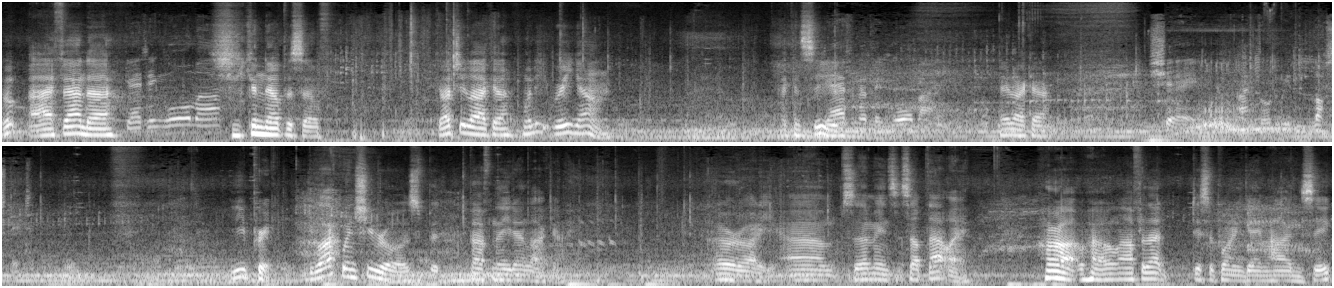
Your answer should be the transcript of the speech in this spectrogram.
Oh, I found her. Getting warmer. She couldn't help herself. Got you, Laika. What are you, where are you going? I can see you. Definitely warmer. Hey, Laika. Shame. I thought we'd lost it. You prick. You like when she roars, but apart from that, you don't like her. Alrighty. Um, so that means it's up that way. Alright, well, after that disappointing game of hide and seek,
